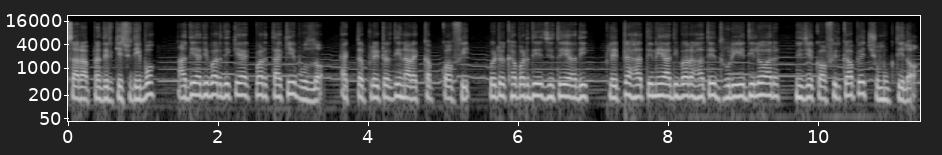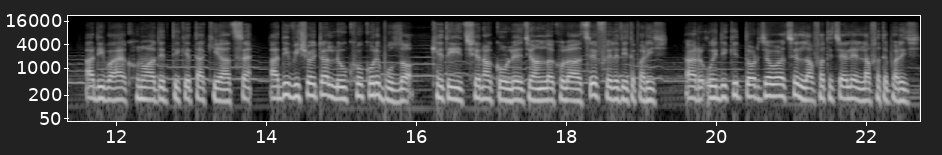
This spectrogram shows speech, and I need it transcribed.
স্যার, আপনাদের কিছু দিব? আদি আদিবার দিকে একবার তাকিয়ে বলল, একটা প্লেটার দিন আর এক কাপ কফি। ওইটার খাবার দিয়ে যেতে আদি প্লেটটা হাতে নিয়ে আদিবার হাতে ধরিয়ে দিল আর নিজে কফির কাপে চুমুক দিল। আদিবা এখনও আদির দিকে তাকিয়ে আছে। আদি বিষয়টা লক্ষ্য করে বলল, খেতে ইচ্ছে না করলে জানলা খোলা আছে, ফেলে দিতে পারিস। আর ওই দিকের দরজাও আছে, লাফাতে চাইলে লাফাতে পারিস।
